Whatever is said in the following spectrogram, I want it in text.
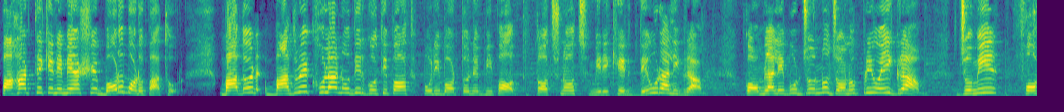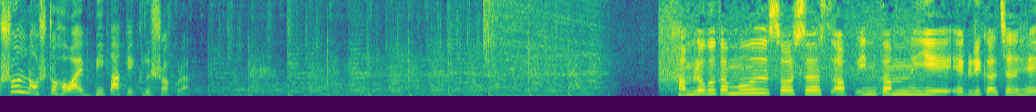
পাহাড় থেকে নেমে আসে বড় বড় পাথর। বাদর, বাদরে খোলা নদীর গতিপথ পরিবর্তনে বিপদ। তছনছ মিরিখের দেউরালি গ্রাম। কমলা লেবুর জন্য জনপ্রিয় এই গ্রাম। জমির ফসল নষ্ট হওয়ায় বিপাকে কৃষকরা। हम लोगों का मूल सोर्स ऑफ इनकम ये एग्रीकल्चर है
